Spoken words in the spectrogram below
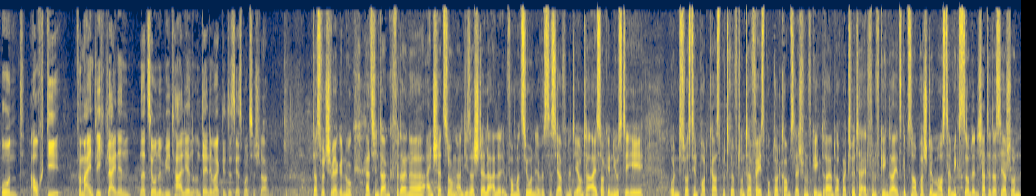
Und auch die vermeintlich kleinen Nationen wie Italien und Dänemark gilt es erstmal zu schlagen. Das wird schwer genug. Herzlichen Dank für deine Einschätzung an dieser Stelle. Alle Informationen, ihr wisst es ja, findet ihr unter eishockeynews.de und was den Podcast betrifft unter facebook.com slash 5 gegen 3 und auch bei Twitter at 5 gegen 3. Jetzt gibt es noch ein paar Stimmen aus der Mixzone, denn ich hatte das ja schon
